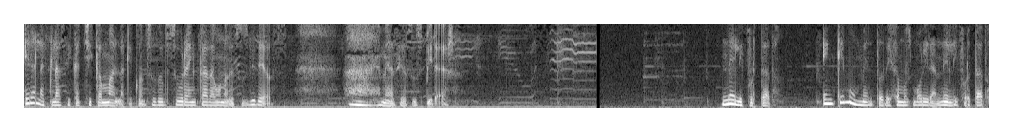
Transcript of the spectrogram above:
Era la clásica chica mala que con su dulzura en cada uno de sus videos me hacía suspirar. Nelly Furtado. ¿En qué momento dejamos morir a Nelly Furtado?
